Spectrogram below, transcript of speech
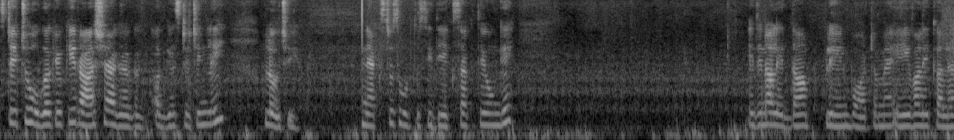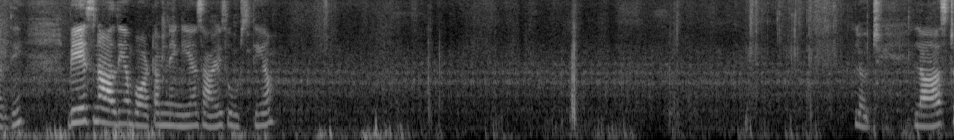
ਸਟਿਚ ਹੋਊਗਾ ਕਿਉਂਕਿ ਰਸ਼ ਹੈਗਾ ਅੱਗੇ- ਅੱਗੇ ਸਟਿਚਿੰਗ ਲਈ। ਲਓ ਜੀ ਨੈਕਸਟ ਸੂਟ ਤੁਸੀਂ ਦੇਖ ਸਕਦੇ ਹੋਗੇ ਇਹਦੇ ਨਾਲ ਇਦਾਂ ਪਲੇਨ ਬਾਟਮ ਹੈ, ਇਹ ਵਾਲੇ ਕਲਰ ਦੀ। ਬੇਸ ਨਾਲ ਦੀਆਂ ਬਾਟਮ ਨੇਗੀਆਂ ਸਾਰੇ ਸੂਟਸ ਦੀਆਂ। ਲਓ ਜੀ ਲਾਸਟ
